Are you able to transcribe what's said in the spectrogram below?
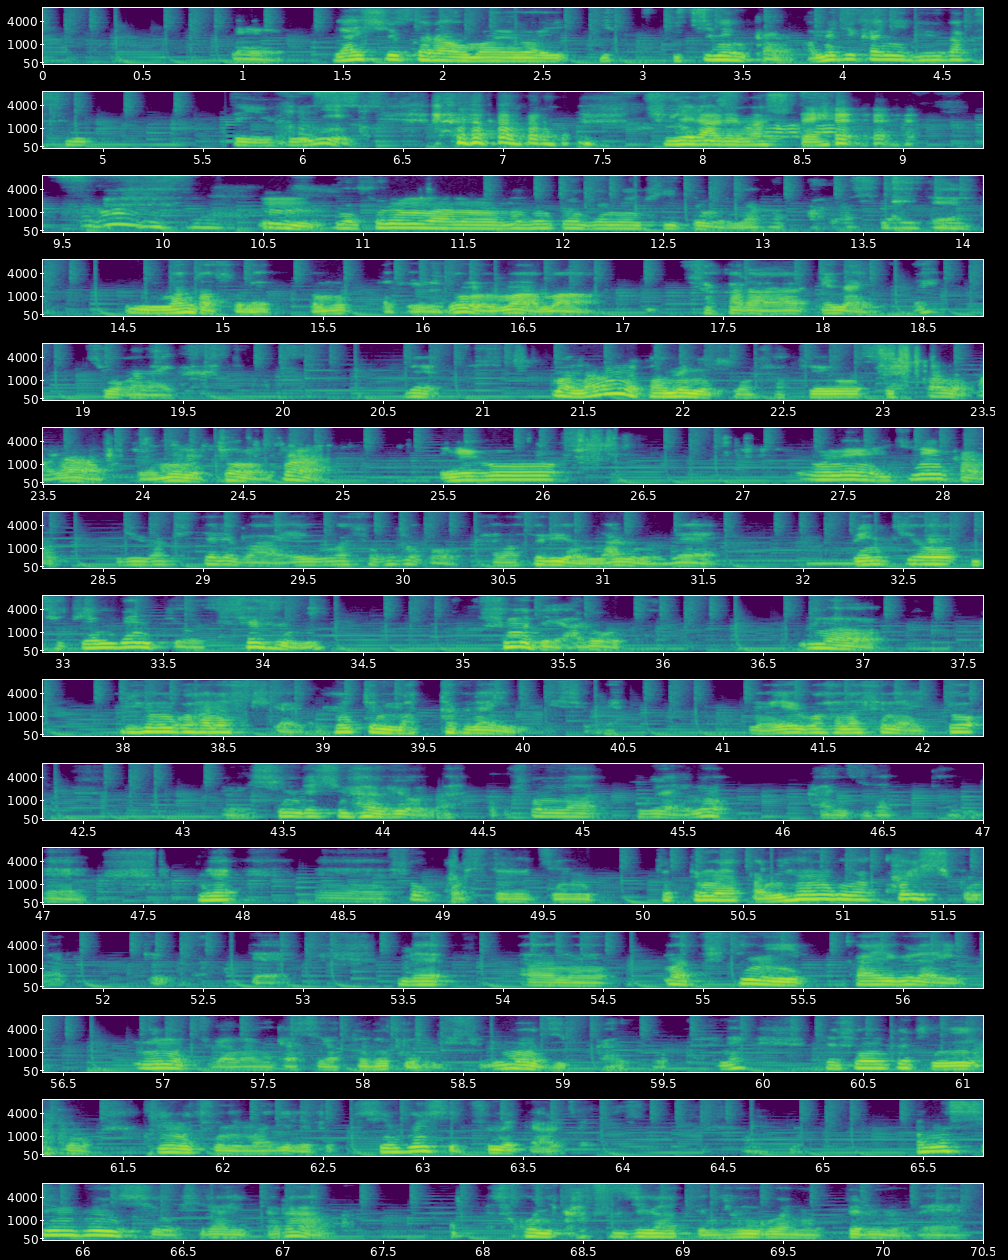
えー、来週からお前は1年間アメリカに留学するっていうふうに 告げられましてすごいですね。うん。でそれも、あの、もう本当に全然聞いてもいなかった話なんで、なんだそれと思ったけれども、まあまあ、逆らえないので、しょうがないからと。で、まあ何のためにその撮影をしたのかなって思うと、まあ、英語をね、1年間留学してれば、英語がそこそこ話せるようになるので、勉強、受験勉強せずに済むであろうと。まあ、日本語話す機会が本当に全くないんですよね。英語話せないと死んでしまうような、そんなぐらいの感じだったんで、で、えー、そうこうしてるうちに、とってもやっぱ日本語が恋しくなるっていうのがあって、で、あの、まあ、月に1回ぐらい荷物が何かしら届くんですけども、実家の方からね。で、その時に、こう、荷物に紛れて、新聞紙詰めてあるじゃないですか。あの新聞紙を開いたら、そこに活字があって日本語が載ってるので、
